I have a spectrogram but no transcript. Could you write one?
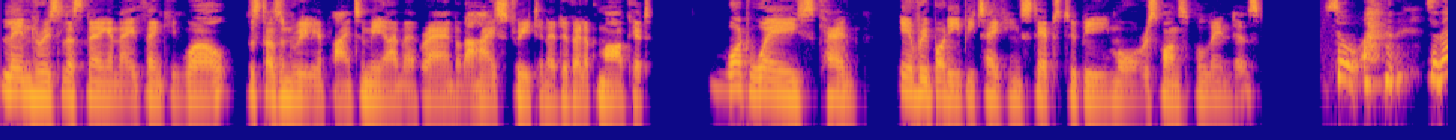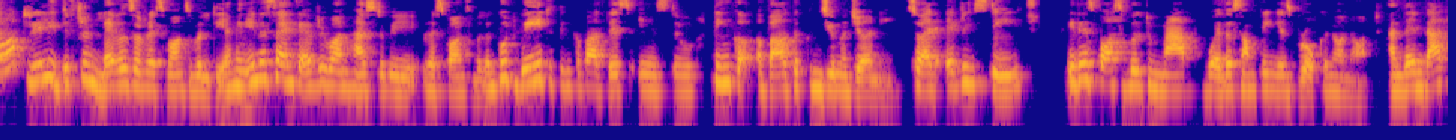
lender is listening and they're thinking, well, this doesn't really apply to me. I'm a brand on a high street in a developed market what ways can everybody be taking steps to be more responsible lenders? So, So there are really different levels of responsibility. I mean, in a sense, everyone has to be responsible. A good way to think about this is to think about the consumer journey. So at every stage, it is possible to map whether something is broken or not. And then that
